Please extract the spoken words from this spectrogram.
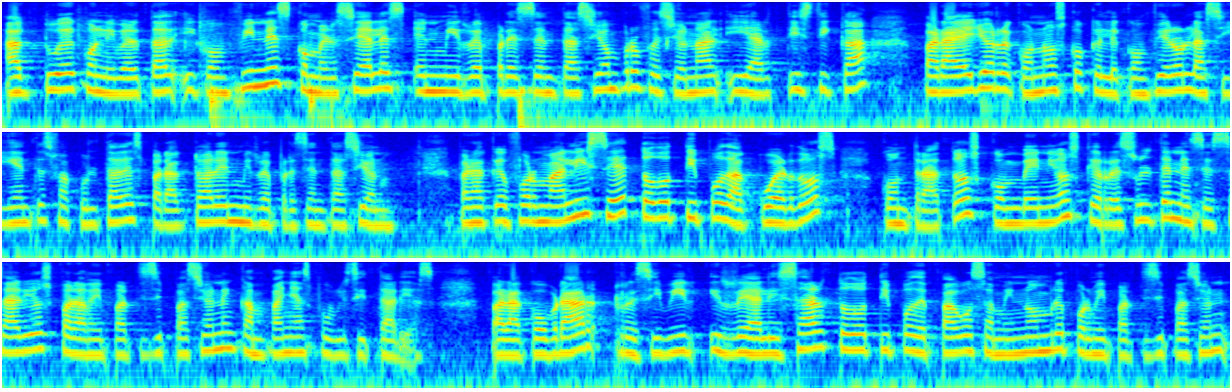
actúe con libertad y con fines comerciales en mi representación profesional y artística. Para ello reconozco que le confiero las siguientes facultades para actuar en mi representación. Para que formalice todo tipo de acuerdos, contratos, convenios que resulten necesarios para mi participación en campañas publicitarias, para cobrar, recibir y realizar todo tipo de pagos a mi nombre por mi participación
